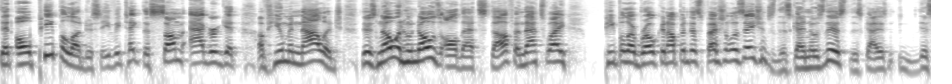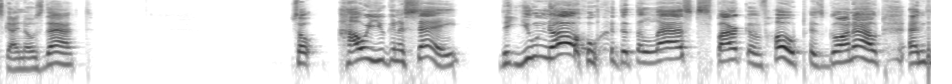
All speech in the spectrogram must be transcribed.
that all people understand. If you take the sum aggregate of human knowledge, there's no one who knows all that stuff, and that's why people are broken up into specializations. This guy knows this, this guy this guy knows that. So, how are you going to say that you know that the last spark of hope has gone out and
